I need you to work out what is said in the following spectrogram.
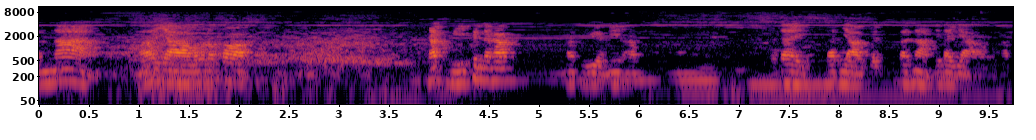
ด้านหน้าล้ายาวแล้วก็นัดหวีขึ้นนะครับนัดหวีแบบนี้นะครับจะได้ด้านยาวจะด้านหน้าจะได้ยาวนะครับ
